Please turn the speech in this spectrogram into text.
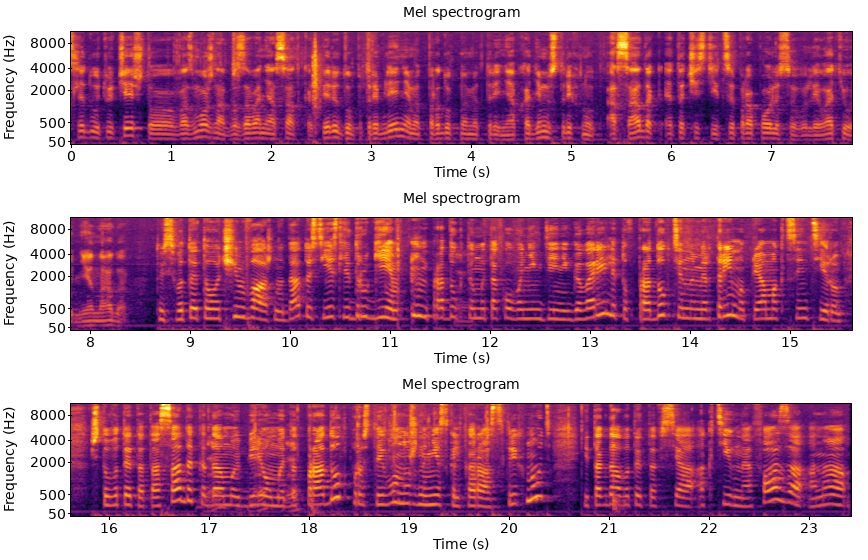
следует учесть, что возможно образование осадка. Перед употреблением этот продукт номер три необходимо стряхнуть. Осадок – это частицы прополиса, выливать его не надо. То есть вот это очень важно, да? То есть если другие продукты да. мы такого нигде не говорили, то в продукте номер три мы прямо акцентируем, что вот этот осадок, когда да, мы берем да, этот да. продукт, просто его нужно несколько раз стряхнуть, и тогда вот эта вся активная фаза, она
